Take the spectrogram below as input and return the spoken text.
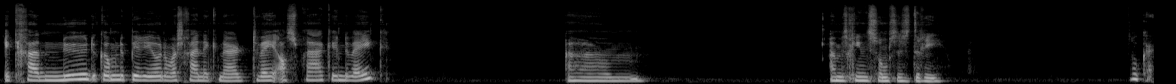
ik ga nu de komende periode waarschijnlijk naar twee afspraken in de week. Ehm, en misschien soms eens drie. Oké.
